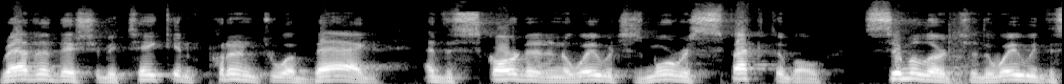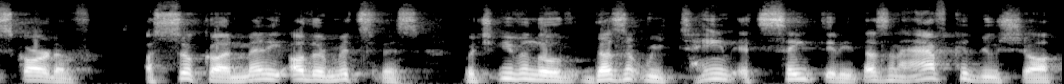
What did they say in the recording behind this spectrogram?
Rather, they should be taken, put into a bag, and discarded in a way which is more respectable, similar to the way we discard of a sukkah, and many other mitzvahs, which even though it doesn't retain its sanctity, doesn't have kedusha,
